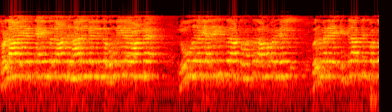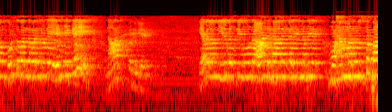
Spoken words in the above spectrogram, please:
தொள்ளாயிரத்தி ஐம்பது ஆண்டு காலங்கள் இந்த பூமியிலே வாழ்ந்த நூறு நபி அலிஹிஸ்லாத்து வசலாம் அவர்கள் வெறுமனே இஸ்லாத்தின் பக்கம் கொண்டு வந்தவர்களுடைய எண்ணிக்கை நாற்பது பேர். கேவலம் இருபத்தி மூன்று ஆண்டு காலங்களில் நபி முகமது முஸ்தபா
